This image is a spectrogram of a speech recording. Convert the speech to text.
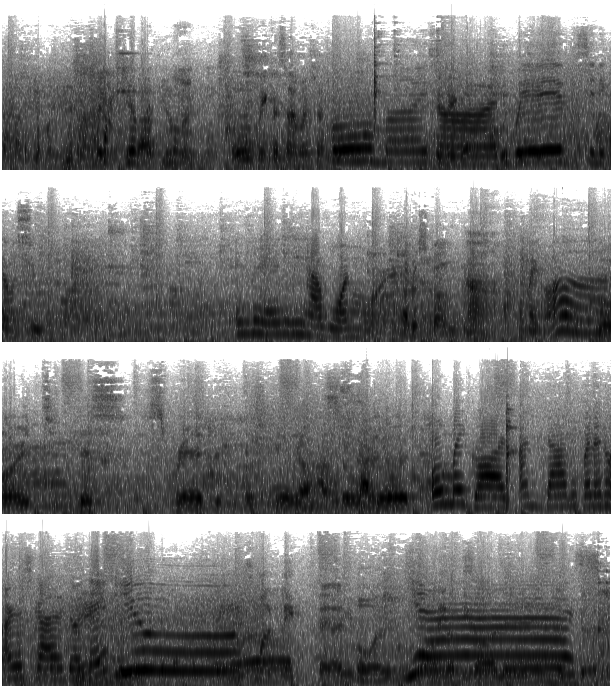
Baguio. Magnet. Oh, may kasama siyang Oh my god, with sinigang soup. And then we have one more. arroz caldo. Oh my god. Lord, this spread is feeling so good. Oh my god, ang dami pala ng arroz caldo. Thank you! Small plate kaya bowl. Yes! solid.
